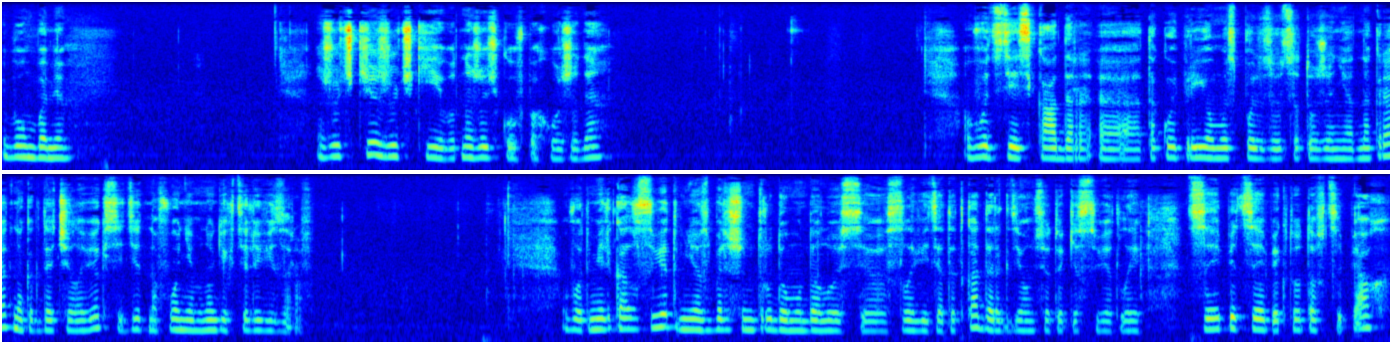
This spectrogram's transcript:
и бомбами. Жучки, жучки. Вот на жучков похоже, да? Вот здесь кадр. Э, такой прием используется тоже неоднократно, когда человек сидит на фоне многих телевизоров. Вот, мелькал свет, мне с большим трудом удалось э, словить этот кадр, где он все-таки светлый. Цепи, цепи, кто-то в цепях.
